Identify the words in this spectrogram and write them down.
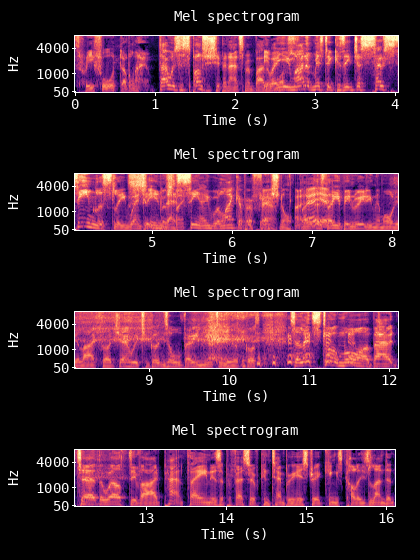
3400. That was a sponsorship announcement, by the it way. Was. You might have missed it because it just so seamlessly went seamlessly. in there. See, you were like a professional, yeah. like, uh, as yeah. though you've been reading them all your life, Roger, which is all very new to you, of course. so let's talk more about uh, the wealth divide. Pat Thane is a professor of contemporary history at King's College London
